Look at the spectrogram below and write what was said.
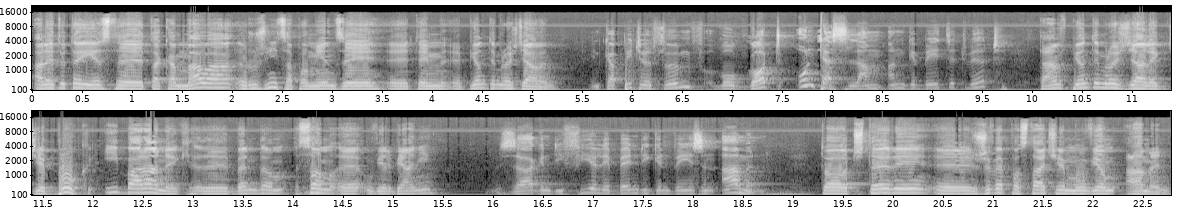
Ale tutaj jest e, taka mała różnica pomiędzy tym piątym rozdziałem. In Kapitel 5, wo Gott und das Lamm angebetet wird, Tam w piątym rozdziale, gdzie Bóg i baranek e, będą, są e, uwielbiani, sagen die vier lebendigen Wesen Amen. to cztery e, żywe postacie mówią Amen.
